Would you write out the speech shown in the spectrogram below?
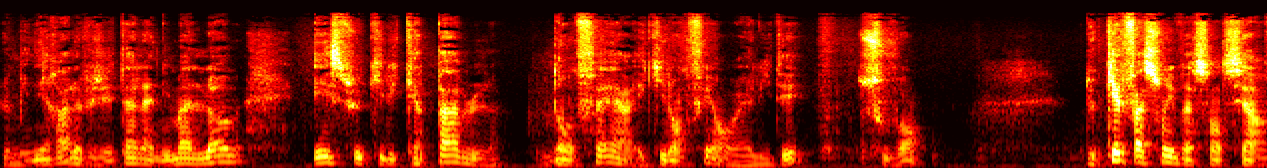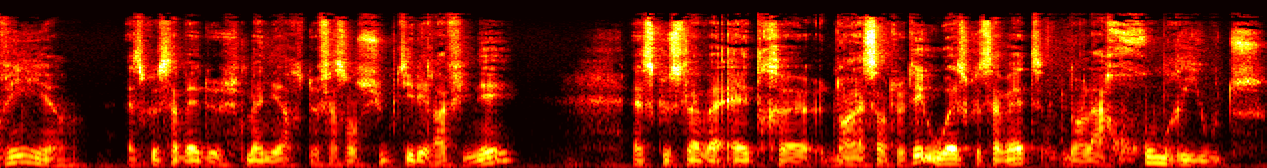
le minéral, le végétal, l'animal, l'homme, et ce qu'il est capable d'en faire et qu'il en fait en réalité, souvent, de quelle façon il va s'en servir? Est-ce que ça va être de manière, de façon subtile et raffinée? Est-ce que cela va être euh, dans la sainteté ou est-ce que ça va être dans la chumriout,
